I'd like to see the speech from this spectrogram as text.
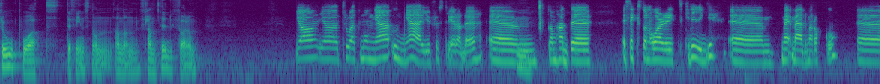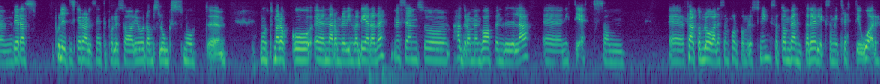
tro på att det finns någon annan framtid för dem? Ja, jag tror att många unga är ju frustrerade. Ehm, mm. De hade 16-årigt krig ehm, med Marocko. Ehm, deras politiska rörelse heter Polisario och de slogs mot mot Marocko eh, när de blev invaderade. Men sen så hade de en vapenvila eh, 91 som, eh, för att de lovades en folkomröstning. Så att de väntade liksom i 30 år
